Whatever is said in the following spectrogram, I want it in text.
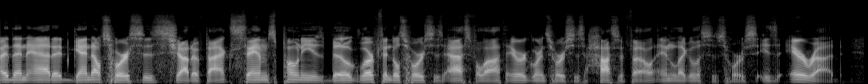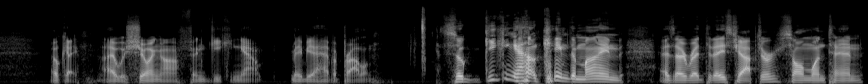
I then added Gandalf's horse is Shadowfax, Sam's pony is Bill, Glorfindel's horse is Asfaloth, Aragorn's horse is Hasufel, and Legolas's horse is Arod. Okay, I was showing off and geeking out. Maybe I have a problem. So geeking out came to mind as I read today's chapter, Psalm 110,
